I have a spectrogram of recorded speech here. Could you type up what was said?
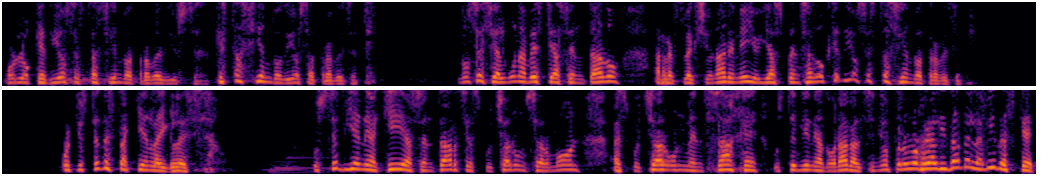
por lo que Dios está haciendo a través de usted. ¿Qué está haciendo Dios a través de ti? No sé si alguna vez te has sentado a reflexionar en ello y has pensado, ¿qué Dios está haciendo a través de mí? Porque usted está aquí en la iglesia. Usted viene aquí a sentarse, a escuchar un sermón, a escuchar un mensaje. Usted viene a adorar al Señor. Pero la realidad de la vida es que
